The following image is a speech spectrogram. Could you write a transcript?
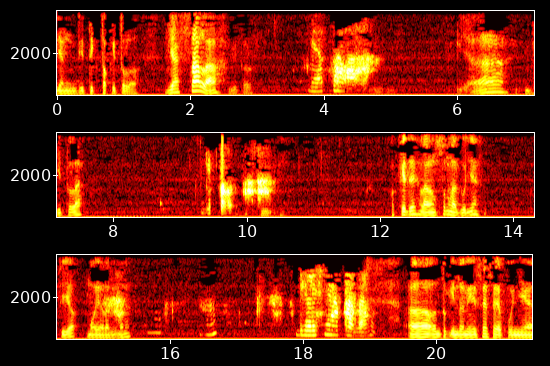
yang di TikTok itu loh. Biasalah gitu. Biasa lah. Ya, gitulah. Gitu. Hmm. Oke deh, langsung lagunya. Vio, mau yang mana? Hmm? Di listnya apa, Bang? Uh, untuk Indonesia saya punya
